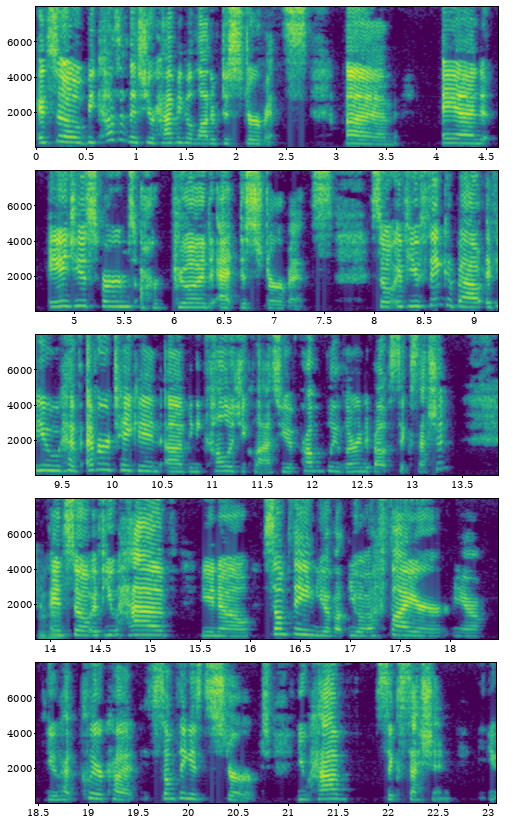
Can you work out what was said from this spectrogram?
and so because of this, you're having a lot of disturbance. Um, and angiosperms are good at disturbance. So if you think about, if you have ever taken um, an ecology class, you have probably learned about succession. Mm-hmm. And so if you have, you know, something, you have a, you have a fire, you know, you have clear cut, something is disturbed, you have succession. You,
